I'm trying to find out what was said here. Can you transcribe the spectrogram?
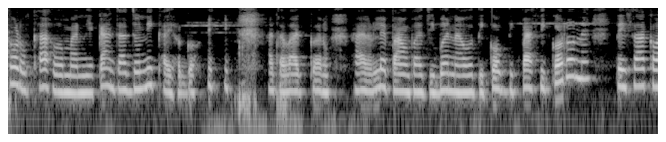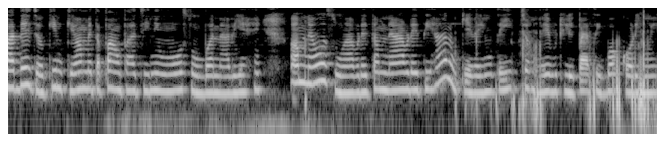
થોડું ખાવા માનીએ. કાં જાજુ નહીં ખાઈ હગો આ તો વાત કરું. હારું, લે પાઉંભાજી બનાવો તી. કોક દી પાસી કરો ને, તે શાકવા દેજો. કેમ કે અમે તો પાઉંભાજીની હું ઓછું બનાવીએ. અમને ઓછું આવડે, તમને આવડે તી સારું કહેવાય. હું તો ઈ જ એવટલી પાસી બકોડી હું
